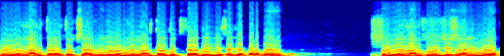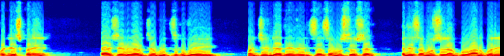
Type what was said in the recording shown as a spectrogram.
రెండు వేల నాలుగు తర్వాత వచ్చినారు మీరు. రెండు వేల నాలుగు తర్వాత వచ్చిన తర్వాత ఏం చేశారు చెప్పాలి ప్రజలకు రెండు వేల నాలుగు మేము చేసిన దానికి మీరు ఓపెన్ చేసుకొని రాజశేఖర్ గారు వచ్చినప్పుడు తీసుకుపోయి మంచి ఉండే అదే సమస్య అదే సమస్య నాకు అనుకుని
